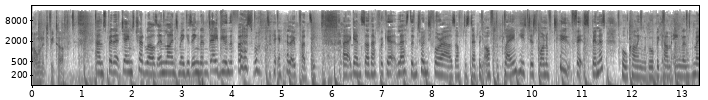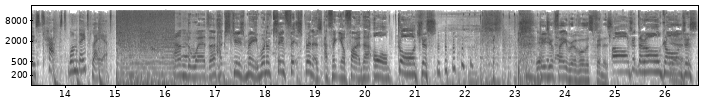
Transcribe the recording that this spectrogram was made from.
I want it to be tough. And spinner James Tredwell's in line to make his England debut in the first one day. Hello, Pudsey. Uh, against South Africa, less than 24 hours after stepping off the plane. He's just one of two fit spinners. Paul Collingwood will become England's most capped one day player. And the weather. Excuse me, one of two fit spinners. I think you'll find that all gorgeous. Who's your favourite of all the spinners? oh, they're all gorgeous.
